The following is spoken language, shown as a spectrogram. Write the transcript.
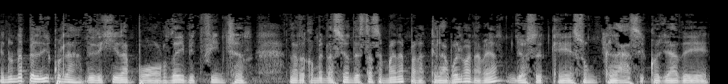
en una película dirigida por David Fincher. La recomendación de esta semana para que la vuelvan a ver, yo sé que es un clásico ya de,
